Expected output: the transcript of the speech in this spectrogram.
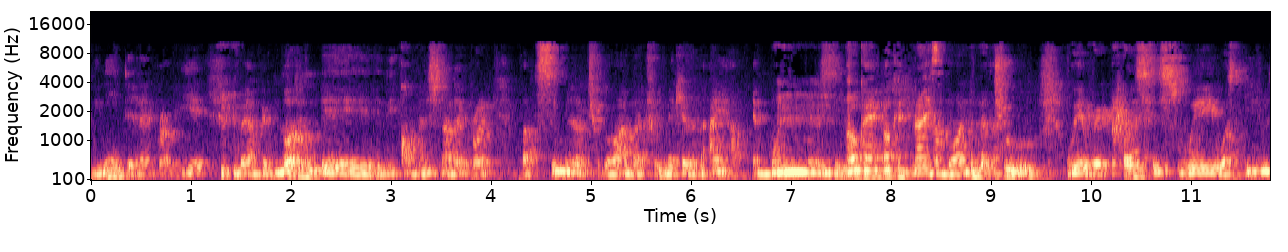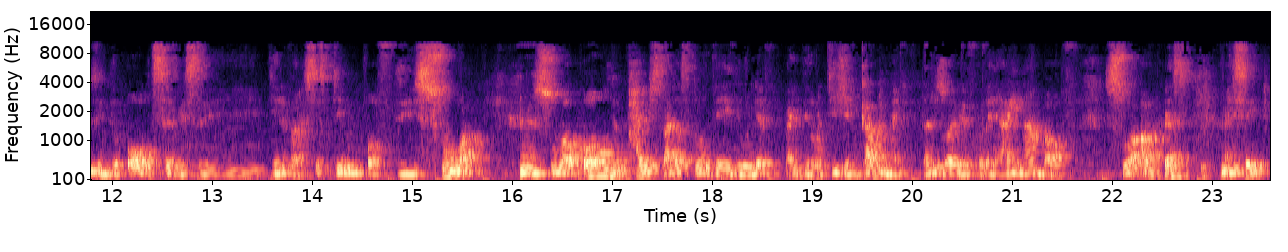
we need a library here. Um, Not in the, the conventional library, but similar to the one that will make it an IHub, a modern policy. Okay, okay, nice. Number one. Number two, we have a crisis where we're still using the old service delivery system of the sewer. Mm. Sewer, uh, all the pipes that are still there, they were left by the Rhodesian government. That is why we've got a high number of sewer outbursts. I mm. said,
